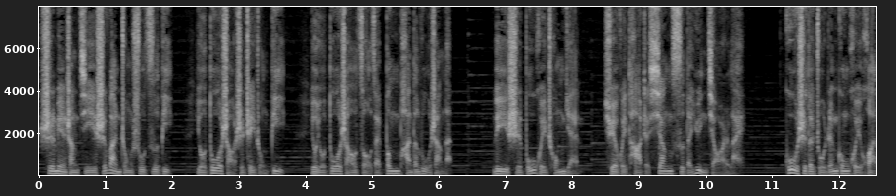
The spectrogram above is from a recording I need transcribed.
市面上几十万种数字币，有多少是这种币？又有多少走在崩盘的路上呢？历史不会重演，却会踏着相似的韵脚而来。故事的主人公会换，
